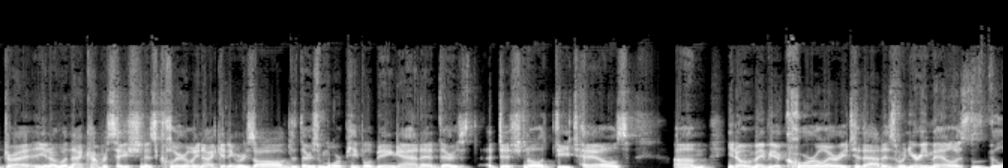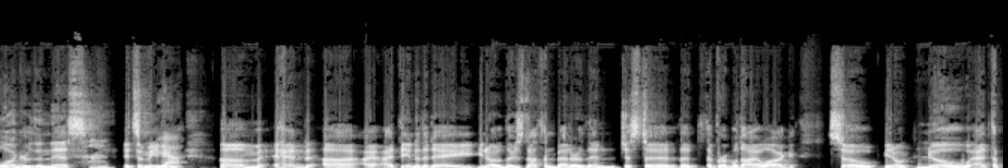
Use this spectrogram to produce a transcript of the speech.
dry, you know, when that conversation is clearly not getting resolved, there's more people being added, there's additional details. Um, you know, maybe a corollary to that is when your email is longer than this, it's a meeting. Yeah. Um, and uh, I, at the end of the day, you know, there's nothing better than just a, the, the verbal dialogue. So, you know, know at the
